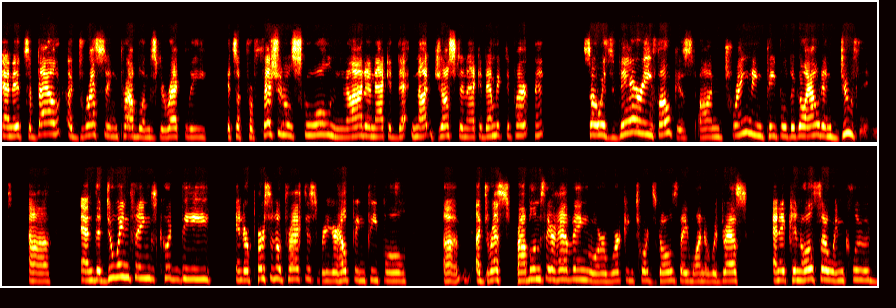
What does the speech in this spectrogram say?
and it's about addressing problems directly. It's a professional school not an academic not just an academic department. So it's very focused on training people to go out and do things. Uh, and the doing things could be interpersonal practice where you're helping people uh, address problems they're having or working towards goals they want to address. And it can also include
